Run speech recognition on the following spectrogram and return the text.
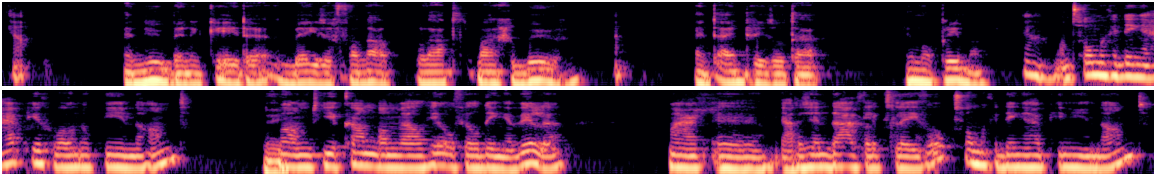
Ja. En nu ben ik eerder bezig van nou, laat het maar gebeuren. Ja. En het eindresultaat, helemaal prima. Ja, want sommige dingen heb je gewoon ook niet in de hand. Nee. Want je kan dan wel heel veel dingen willen. Maar eh, ja, er in het dagelijks leven ook. Sommige dingen heb je niet in de hand.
